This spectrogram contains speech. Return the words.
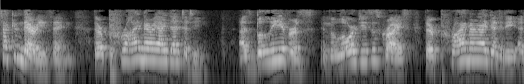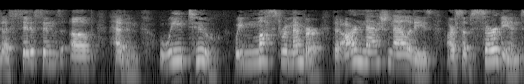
secondary thing. Their primary identity as believers in the Lord Jesus Christ, their primary identity as citizens of heaven. We too, we must remember that our nationalities are subservient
